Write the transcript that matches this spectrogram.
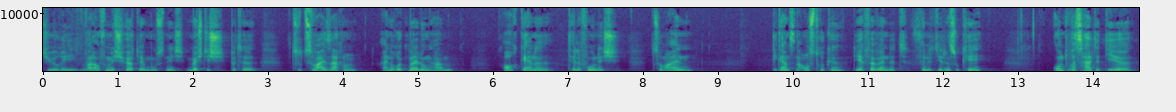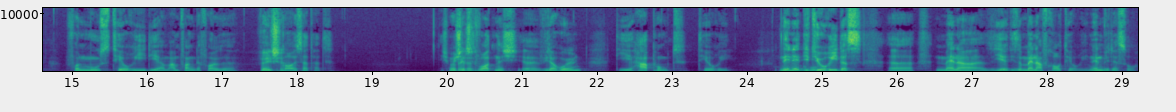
Jury, weil auf mich hört der Moose nicht, möchte ich bitte zu zwei Sachen eine Rückmeldung haben. Auch gerne telefonisch. Zum einen die ganzen Ausdrücke, die er verwendet. Findet ihr das okay? Und was haltet ihr von Moose Theorie, die er am Anfang der Folge welche? geäußert hat? Ich möchte Welche? das Wort nicht äh, wiederholen. Die H-Punkt-Theorie. Nee, nee, die Theorie, dass äh, Männer, hier, diese Männer-Frau-Theorie, nennen wir das so.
